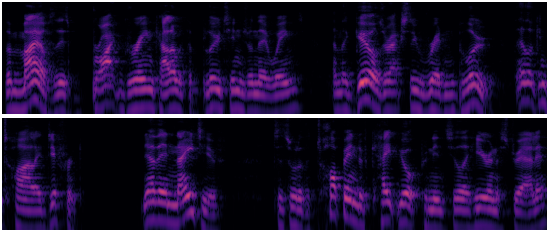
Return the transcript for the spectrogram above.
The males are this bright green colour with a blue tinge on their wings, and the girls are actually red and blue. They look entirely different. Now they're native to sort of the top end of Cape York Peninsula here in Australia,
